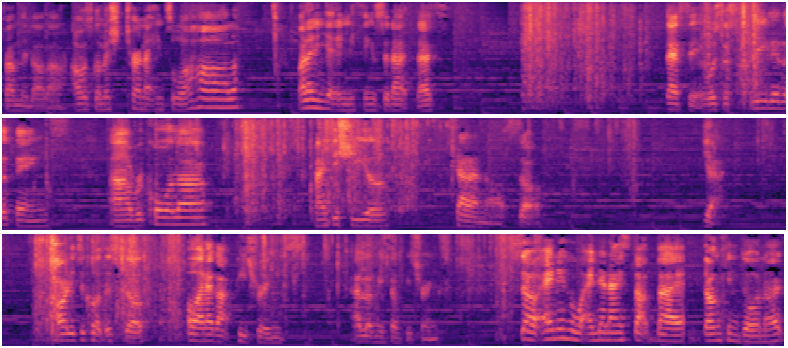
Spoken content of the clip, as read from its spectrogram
Family Dollar. I was gonna turn that into a haul, but I didn't get anything. So that that's that's it. It was just three little things. Uh, Ricola, Anti-Shield, Tylenol. So, yeah. Already took out the stuff. Oh, and I got peach rings. I love me some peach rings. So, anywho, and then I stopped by Dunkin' Donut.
